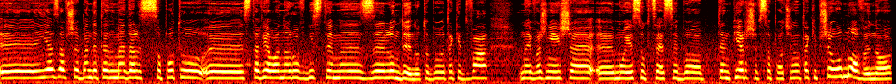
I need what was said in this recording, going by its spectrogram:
Y, Ja zawsze będę ten medal z Sopotu y, stawiała na równi z tym y, z Londynu. To były takie dwa najważniejsze moje sukcesy, bo ten pierwszy w Sopocie, no taki przełomowy, no,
